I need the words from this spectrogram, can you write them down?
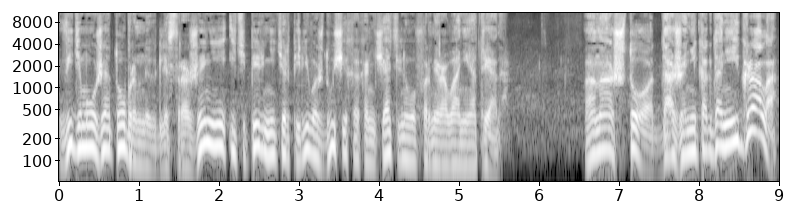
видимо, уже отобранных для сражения и теперь нетерпеливо ждущих окончательного формирования отряда. «Она что, даже никогда не играла?»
